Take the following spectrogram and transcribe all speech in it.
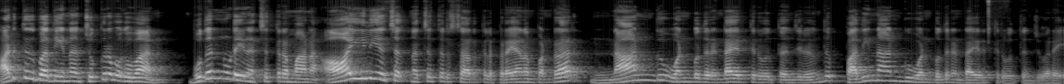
அடுத்தது பார்த்தீங்கன்னா சுக்கர பகவான் புதனுடைய நட்சத்திரமான ஆயிலிய நட்சத்திர சாரத்தில் பிரயாணம் பண்ணுறார் நான்கு ஒன்பது ரெண்டாயிரத்தி இருபத்தஞ்சிலிருந்து பதினான்கு ஒன்பது ரெண்டாயிரத்தி இருபத்தஞ்சு வரை.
